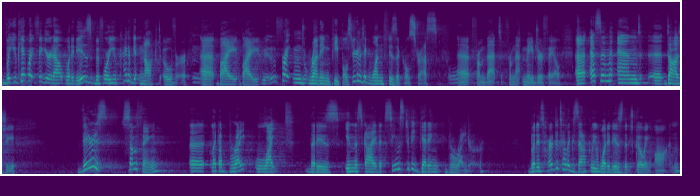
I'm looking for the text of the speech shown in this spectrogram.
but you can't quite figure it out what it is before you kind of get knocked over uh, by, by frightened running people. So you're going to take one physical stress uh, from, that, from that major fail. Uh, Essen and uh, Daji, there is something uh, like a bright light that is in the sky that seems to be getting brighter, but it's hard to tell exactly what it is that's going on.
